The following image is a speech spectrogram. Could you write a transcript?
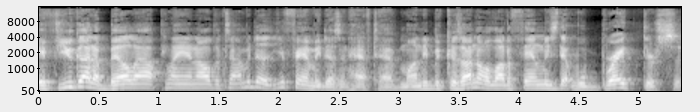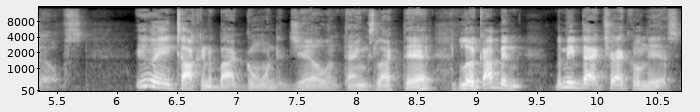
if you got a bailout plan all the time, it does your family doesn't have to have money because I know a lot of families that will break themselves. You ain't talking about going to jail and things like that. Look, I've been let me backtrack on this.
